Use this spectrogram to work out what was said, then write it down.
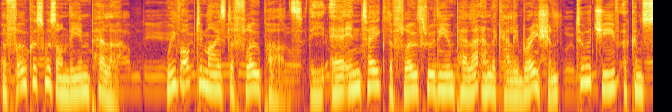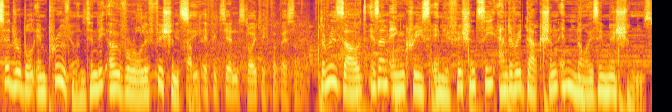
the focus was on the impeller. We've optimized the flow paths, the air intake, the flow through the impeller and the calibration to achieve a considerable improvement in the overall efficiency. The result is an increase in efficiency and a reduction in noise emissions.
